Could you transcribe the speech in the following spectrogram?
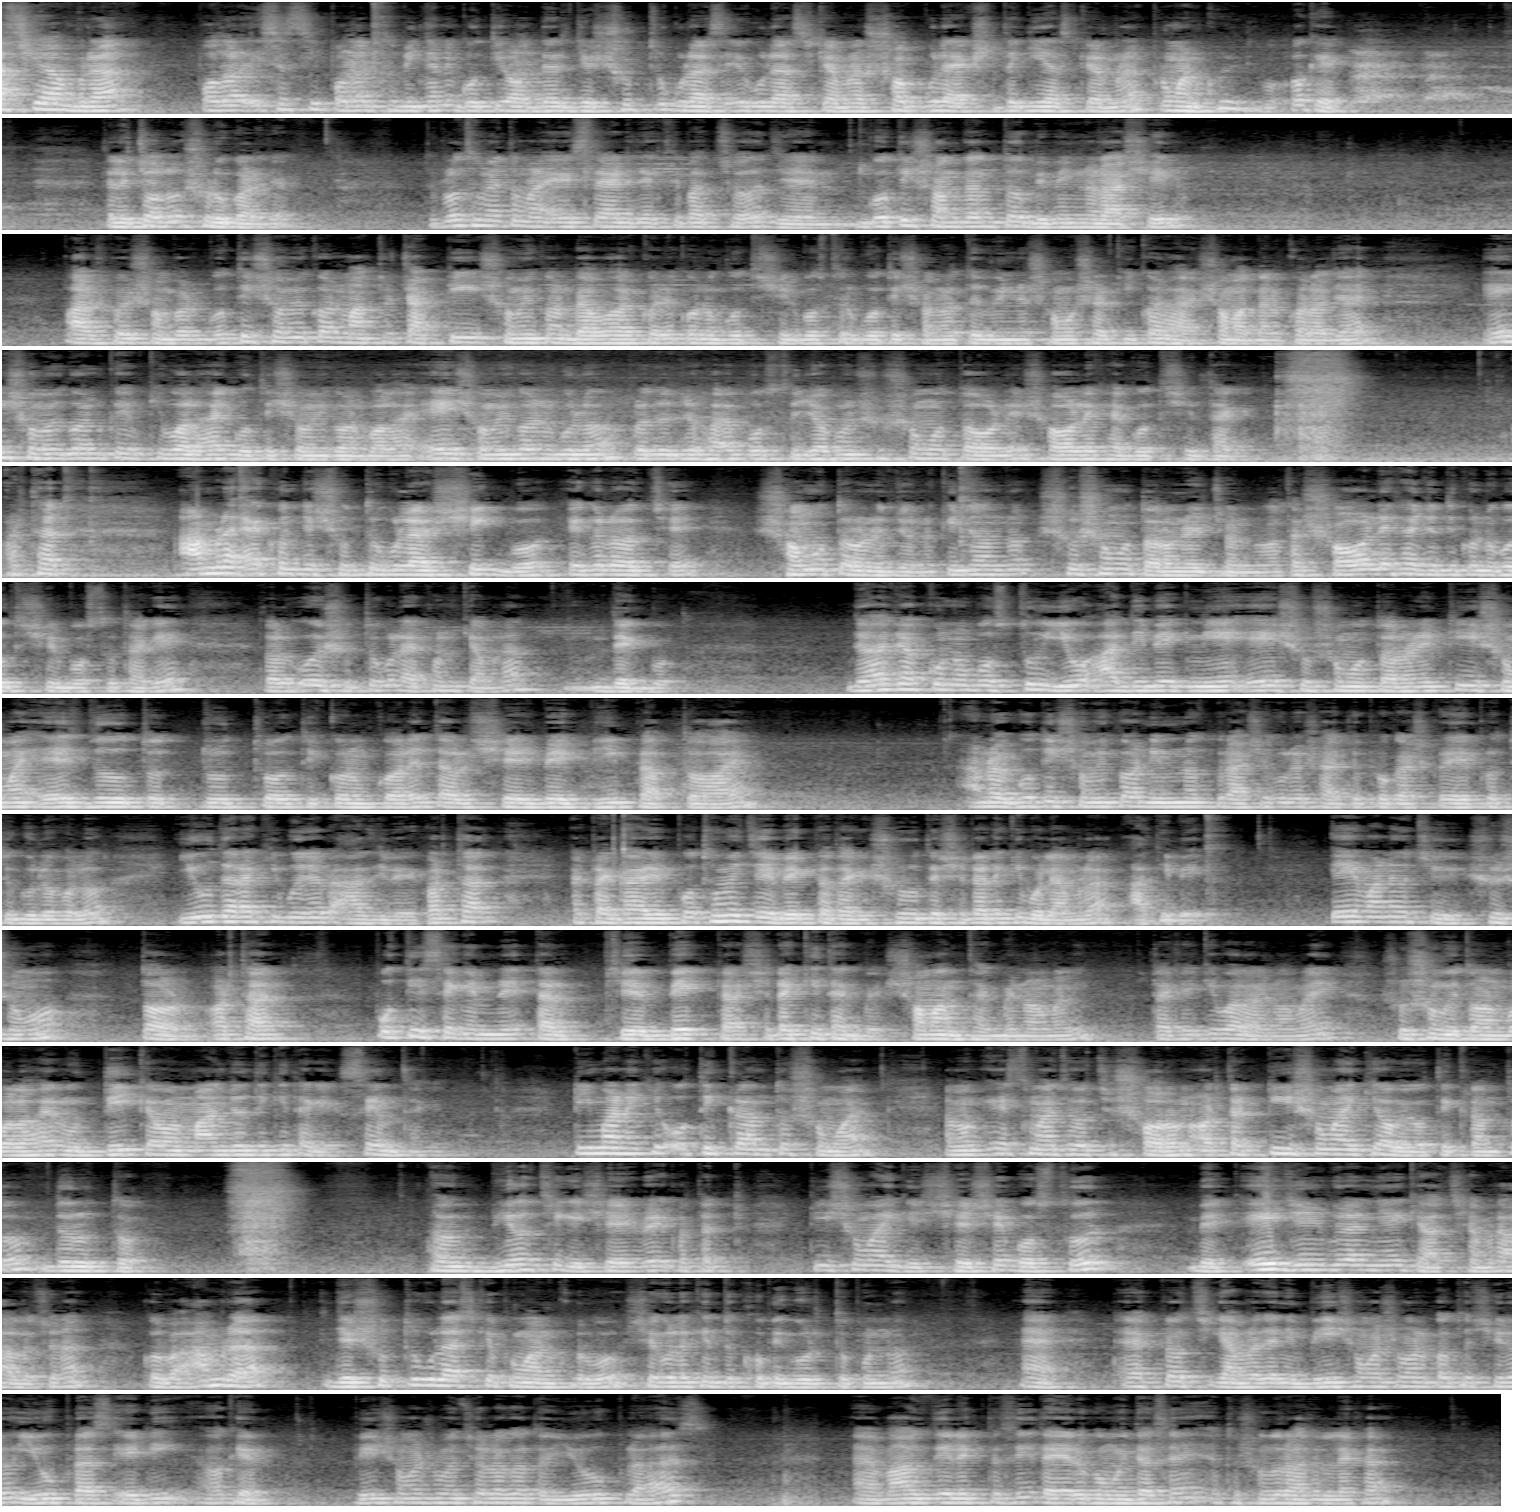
আজকে আমরা পদার্থ এসএসসি পদার্থ বিজ্ঞানে গতি অধ্যায়ের যে সূত্রগুলো আছে, এগুলো আজকে আমরা সবগুলো একসাথে গিয়ে আজকে আমরা প্রমাণ করে দিব, ওকে? তাহলে চলো শুরু করা যাক। তো প্রথমে তোমরা এই স্লাইডে দেখতে পাচ্ছ যে গতি সংক্রান্ত বিভিন্ন রাশির পারস্পরিক সম্পর্ক। গতির সমীকরণ মাত্র চারটি সমীকরণ ব্যবহার করে কোনো গতিশীল বস্তুর গতি সংক্রান্ত বিভিন্ন সমস্যার কি করা হয়, সমাধান করা যায়। এই সমীকরণকে কি বলা হয়? গতির সমীকরণ বলা হয়। এই সমীকরণগুলো প্রযোজ্য হয় বস্তু যখন সুষম তরলে সরলেখায় গতিশীল থাকে। অর্থাৎ আমরা এখন যে সূত্রগুলো শিখব, এগুলো হচ্ছে সমতরণের জন্য। কি জন্য? সুষম ত্বরণের জন্য। অর্থাৎ সরলেখায় যদি কোনো গতিশীল বস্তু থাকে, তাহলে ওই সূত্রগুলো এখন কি আমরা দেখব? দেখা যাক কোনো বস্তু ইউ আদিবেগ নিয়ে এই সুষম তরণে টি সময় এস দূরত্ব দূরত্ব অতিক্রম করে, তাহলে শেষ বেগ ভি প্রাপ্ত হয়। আমরা গতির সমীকরণ নিম্নোক্ত রাশিগুলোর সাহায্যে প্রকাশ করি এই প্রতীকগুলো হলো ইউ দ্বারা কি বোঝাবে আদিবেগ? অর্থাৎ একটা গাড়ির প্রথমে যে বেগটা থাকে শুরুতে, সেটাকে কি বলে আমরা আদিবেগ? এ মানে হচ্ছে সুষম ত্বরণ, অর্থাৎ প্রতি সেকেন্ডে তার যে বেগটা, সেটা কি থাকবে? সমান থাকবে নর্মালি তাকে কি বলা হয়? নর্মালি সুষম ত্বরণ বলা হয় এবং দিক এবং মান যদি কি থাকে সেম থাকে। টি মানে কি? অতিক্রান্ত সময় এবং এস মানে হচ্ছে স্মরণ, অর্থাৎ টি সময় কি হবে? অতিক্রান্ত দূরত্ব। ভি হচ্ছে কি? শেষ বেগ, অর্থাৎ টি সময় কি? শেষে বস্তুর বেগ। এই জিনিসগুলো নিয়ে কি আজকে আমরা আলোচনা করব। আমরা যে সূত্রগুলো আজকে প্রমাণ করব, সেগুলো কিন্তু খুবই গুরুত্বপূর্ণ। হ্যাঁ একটা হচ্ছে কি, আমরা জানি ভি সমান সমান কত ছিল? ইউ প্লাস এটি ওকে ভি সমান সমান ছিল কত? ইউ প্লাস মাউস দিয়ে লিখতেছি, তাই এরকম হইতেছে, এত সুন্দর হাতের লেখা।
